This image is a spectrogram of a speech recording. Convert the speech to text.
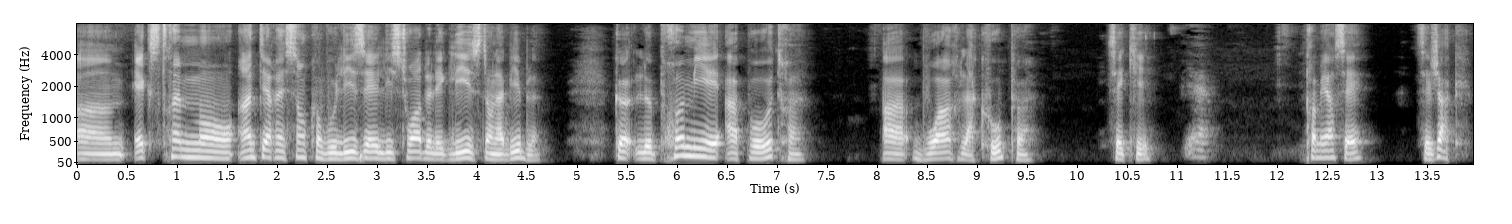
euh, extrêmement intéressant quand vous lisez l'histoire de l'Église dans la Bible que le premier apôtre à boire la coupe, c'est qui? Yeah. Première, c'est c'est Jacques,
